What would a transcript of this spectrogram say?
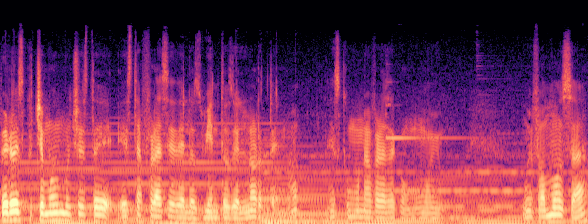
pero escuchamos mucho este, esta frase de los vientos del norte, ¿no? Es como una frase como muy, muy famosa.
